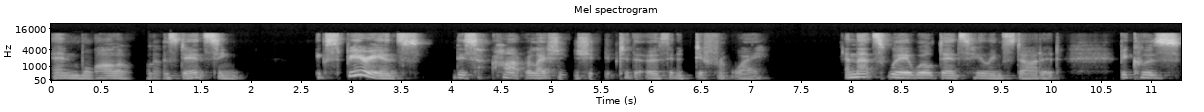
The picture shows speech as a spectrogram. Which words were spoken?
and while I was dancing, experience this heart relationship to the earth in a different way. And that's where World Dance Healing started because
